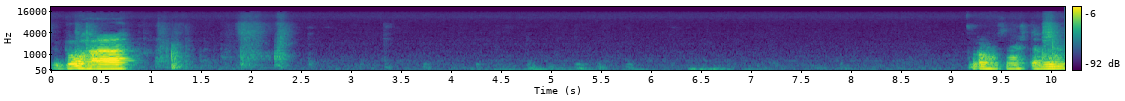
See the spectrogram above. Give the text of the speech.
Boha. Rovno sa naštavujem.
